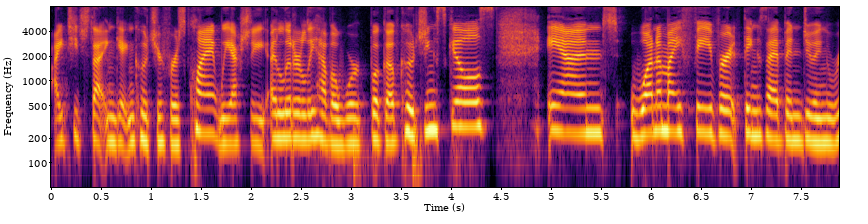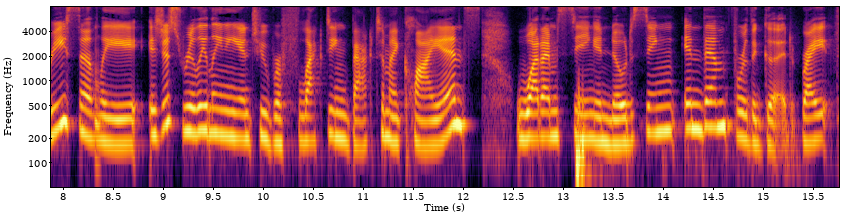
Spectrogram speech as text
I teach that in Getting Coach Your First Client. We actually, I literally have a workbook of coaching skills. And one of my favorite things I've been doing recently is just really leaning into reflecting back to my clients what I'm seeing and noticing in them for the good, right?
